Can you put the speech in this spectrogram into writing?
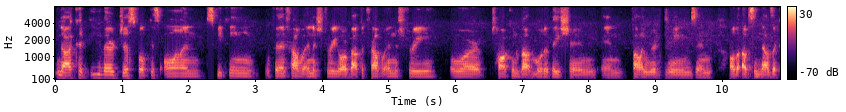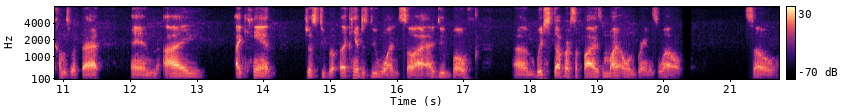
you know, I could either just focus on speaking within the travel industry or about the travel industry or talking about motivation and following your dreams and all the ups and downs that comes with that. And I I can't just do I can't just do one. So I, I do both, um, which diversifies my own brand as well. So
